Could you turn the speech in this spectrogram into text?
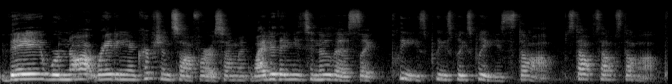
they were not writing encryption software. So I'm like, why do they need to know this? Like, please, please, please, please stop, stop, stop, stop.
